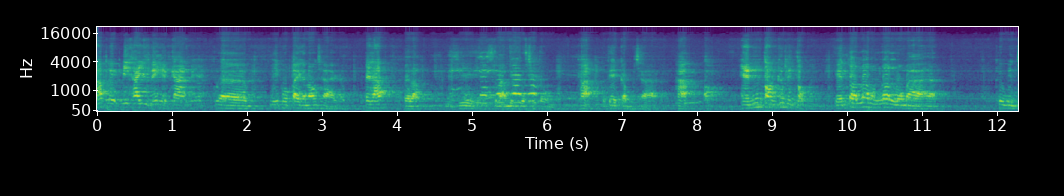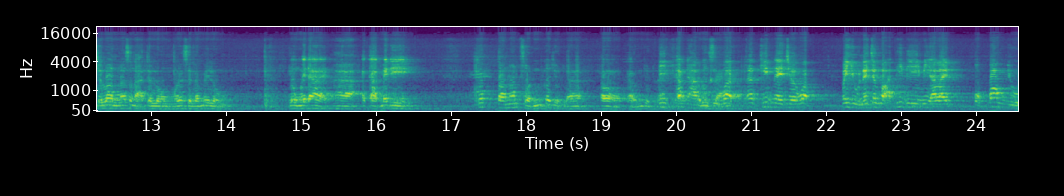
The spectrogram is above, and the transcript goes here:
รับเลยมีใครอยู่ในเหตุการณ์ไหมฮะเอ่อมีผมไปกับน้องชายครับ ไปรับไปรับอยู่ที่สนามบินโกเชตงครับประเทศกัมพูชา ครับเห็นตอนเครื่องบินตกไหมเห็นตอนล่อนล่อนลงมาฮะเครื่องบินจะล่อนลักษณะจะลงแล้วเสร็จแล้วไม่ลง ลงไม่ได้ ฮะ อากาศไม่ดีก็ตอนนั้นฝนก็หยุดแล้วฮะอ๋อคฝรับนหยุดแล้วนี่คำถามก็คือว่าถ้าคิดในเชิงว่าไปอยู่ในจังหวะที่ดีมีอะไร ปกป้องอยู่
